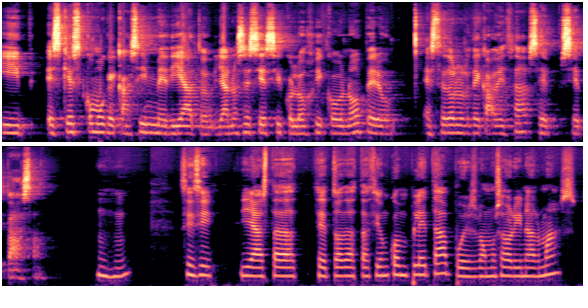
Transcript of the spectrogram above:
y es que es como que casi inmediato, ya no sé si es psicológico o no, pero este dolor de cabeza se, pasa. Sí, sí, y hasta cetoadaptación completa, pues vamos a orinar más.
